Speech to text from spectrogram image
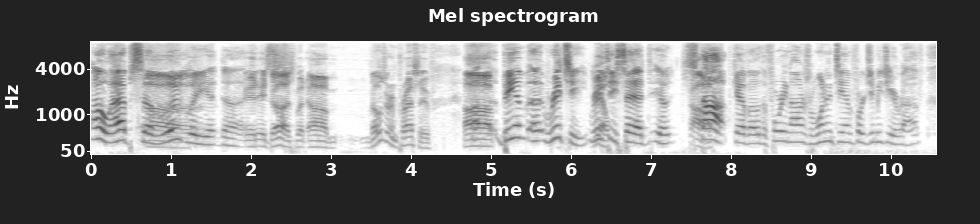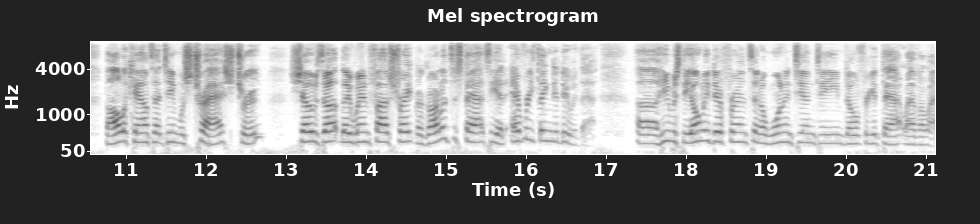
Oh, absolutely, it does. Uh, it, it does. But um, those are impressive. Uh, Uh, being uh, Richie, yeah. Richie said, you know, "Stop, Kevo. The 49ers were one and ten before Jimmy G arrived. By all accounts, that team was trash. True. Shows up, they win five straight, regardless of stats. He had everything to do with that. Uh, he was the only difference in a one and ten team. Don't forget that. Laugh out loud.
